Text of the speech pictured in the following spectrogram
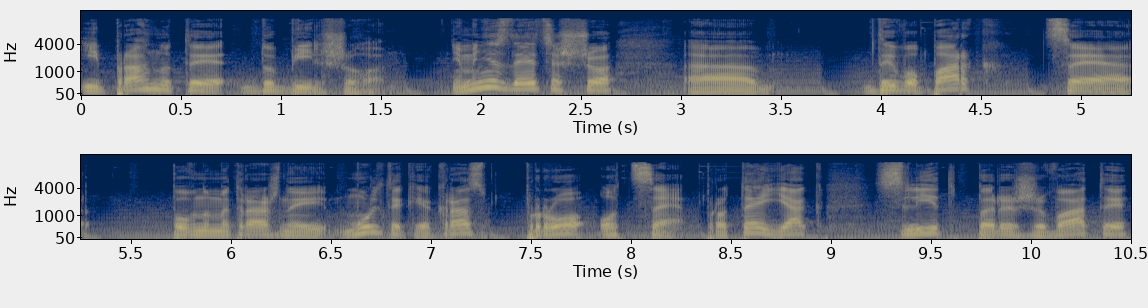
і прагнути до більшого. І мені здається, що е, Дивопарк це повнометражний мультик, якраз про оце, про те, як слід переживати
